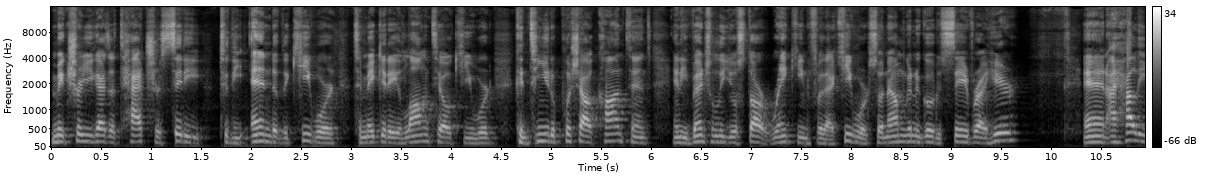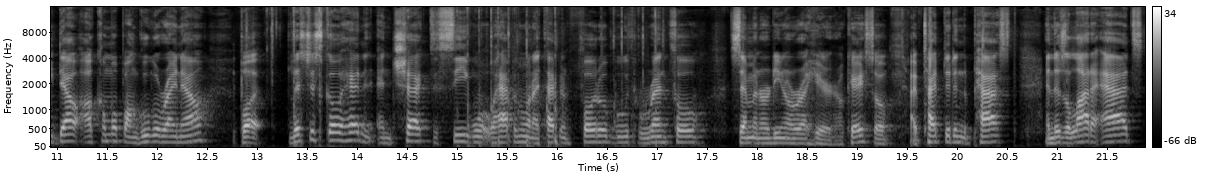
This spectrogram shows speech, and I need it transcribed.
make sure you guys attach your city to the end of the keyword to make it a long tail keyword. Continue to push out content and eventually you'll start ranking for that keyword. So now I'm going to go to save right here. And I highly doubt I'll come up on Google right now, but let's just go ahead and, and check to see what, what happens when I type in photo booth rental San Bernardino right here. Okay, so I've typed it in the past and there's a lot of ads.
